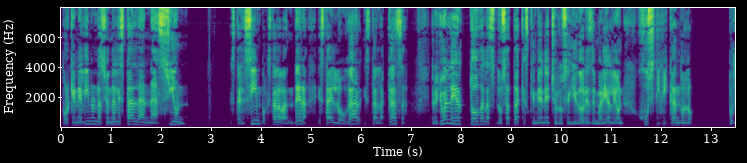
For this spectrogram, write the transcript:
Porque en el himno nacional está la nación, está el símbolo, está la bandera, está el hogar, está la casa. Pero yo al leer todos los ataques que me han hecho los seguidores de María León justificándolo, pues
